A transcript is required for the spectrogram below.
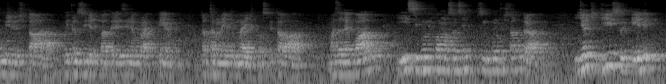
cuja está, foi transferida para a Teresina para que tenha tratamento médico hospitalar mais adequado, e segundo informações se encontra em estado grave. E diante disso, ele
